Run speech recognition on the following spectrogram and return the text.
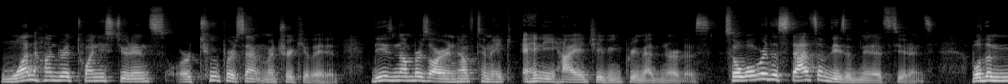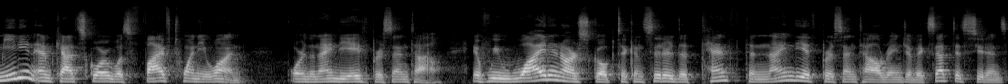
120 students, or 2%, matriculated. These numbers are enough to make any high achieving pre med nervous. So, what were the stats of these admitted students? Well, the median MCAT score was 521, or the 98th percentile. If we widen our scope to consider the 10th to 90th percentile range of accepted students,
